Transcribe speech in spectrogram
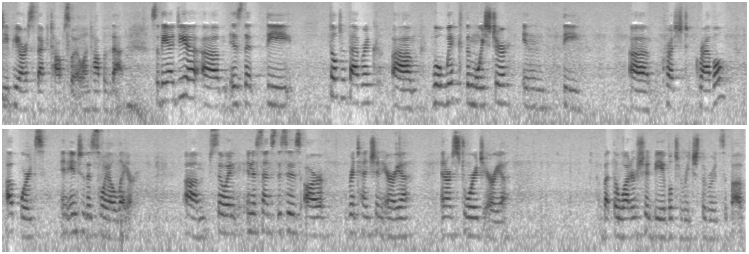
DPR spec topsoil on top of that. So the idea um, is that the filter fabric um, will wick the moisture in the uh, crushed gravel upwards and into the soil layer. Um, so, in, in a sense, this is our retention area and our storage area. But the water should be able to reach the roots above.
